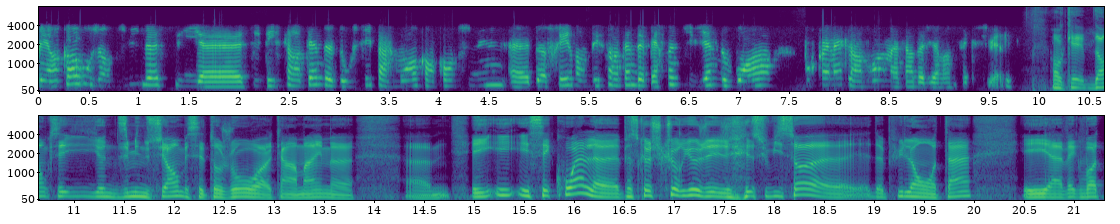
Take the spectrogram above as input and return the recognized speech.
mais encore aujourd'hui, c'est euh, c'est des centaines de dossiers par mois qu'on continue euh, d'offrir. Donc, des centaines de personnes qui viennent nous voir pour connaître l'envoi en matière de violence sexuelle. OK. Donc, il y a une diminution, mais c'est toujours quand même. Euh, et c'est quoi le. Parce que je suis curieux, j'ai suivi ça euh, depuis longtemps. Et avec votre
